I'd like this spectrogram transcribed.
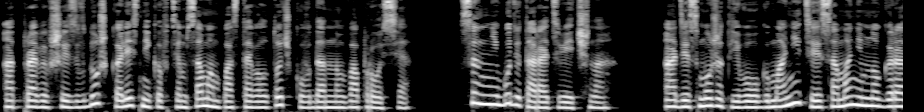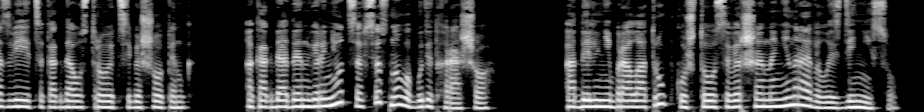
Отправившись в душ, Колесников тем самым поставил точку в данном вопросе. Сын не будет орать вечно. Ади сможет его угомонить и сама немного развеется, когда устроит себе шопинг. А когда Дэн вернется, все снова будет хорошо. Адель не брала трубку, что совершенно не нравилось Денису.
